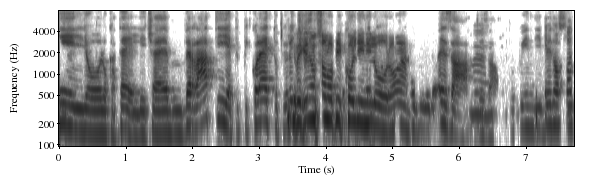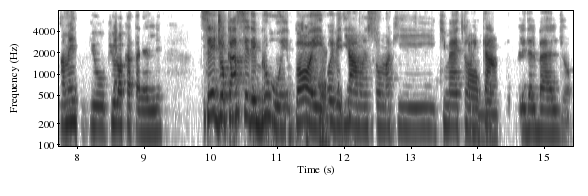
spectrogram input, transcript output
meglio Locatelli. Cioè, Verratti è più piccoletto, più regista. Perché non sono piccolini loro. Eh. Esatto, mm. esatto. Quindi vedo assolutamente più, più Locatelli. Se giocasse De Bruyne, poi, poi vediamo insomma chi, chi mettono Ovvio. in campo quelli del Belgio.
